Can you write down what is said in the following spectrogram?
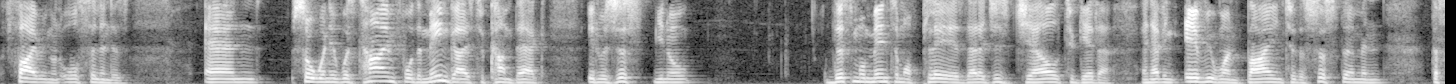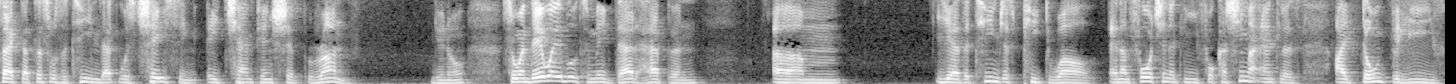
firing on all cylinders. And so when it was time for the main guys to come back, it was just, you know, this momentum of players that are just gelled together and having everyone buy into the system and the fact that this was a team that was chasing a championship run, you know. So when they were able to make that happen, um, yeah, the team just peaked well. And unfortunately for Kashima Antlers, I don't believe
